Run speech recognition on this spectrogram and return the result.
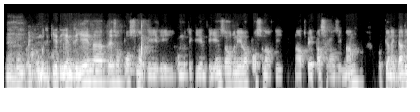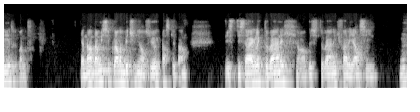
mm -hmm. hoe moet ik hier die 1-3-1 uh, press oplossen of die, die, hoe moet ik die 1-3-1 zouden hier oplossen of die na twee passen gaan zien man. hoe kan ik dat hier? Want ja, nou, dat mis ik wel een beetje in ons jeugdbasket. Het is, het is eigenlijk te weinig, ja, dus te weinig variatie in. Dus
